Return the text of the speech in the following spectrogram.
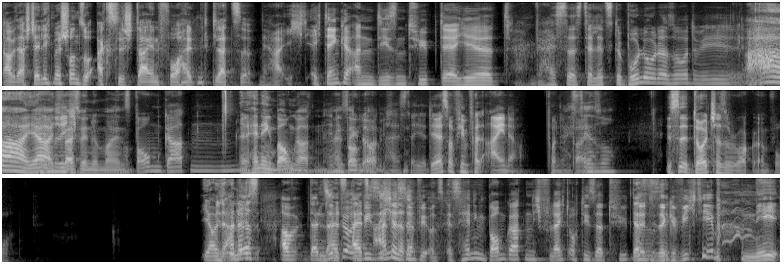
Aber da stelle ich mir schon so Axel Stein vor, halt mit Glatze. Ja, ich, ich denke an diesen Typ, der hier, wie heißt das, der letzte Bulle oder so? Wie, Ah, ja, ich Henrich weiß, wen du meinst. Baumgarten. Äh, Henning Baumgarten Henning heißt er, Baumgarten ich. heißt er hier. Der ist auf jeden Fall einer von den Ist beiden. der so? Ist ein deutscher The Rock irgendwo. Ja, und der Oder andere ist- ist, aber dann sind als, wir, als wie sicher andere, sind wir uns? Ist Henning Baumgarten nicht vielleicht auch dieser Typ, der, dieser Gewichtheber? Nee,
